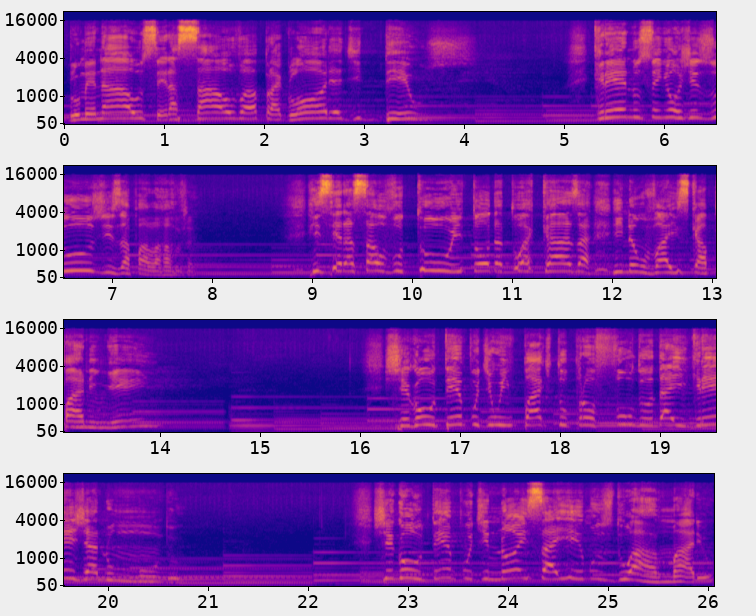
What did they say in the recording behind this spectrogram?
Blumenau será salva para a glória de Deus. Crê no Senhor Jesus, diz a palavra e será salvo tu e toda a tua casa, e não vai escapar ninguém. Chegou o tempo de um impacto profundo da igreja no mundo. Chegou o tempo de nós sairmos do armário.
